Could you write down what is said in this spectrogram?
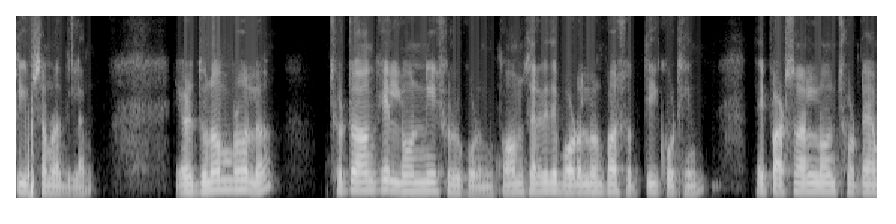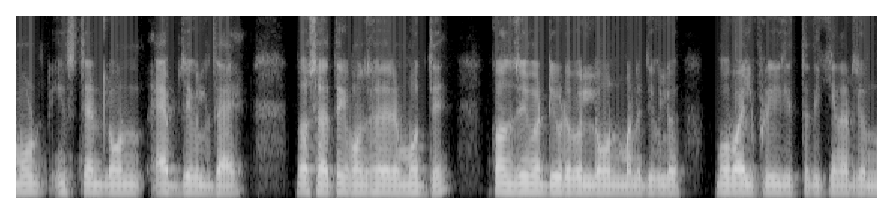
টিপস আমরা দিলাম। এবার দু নম্বর হলো, ছোট অঙ্কের লোন নিয়ে শুরু করুন। কম স্যালারিতে বড় লোন পাওয়া সত্যিই কঠিন। তাই পার্সোনাল লোন ছোট অ্যামাউন্ট ইনস্ট্যান্ট লোন অ্যাপ যেগুলো দেয় দশ হাজার থেকে পঞ্চাশ হাজারের মধ্যে কনজিউমার ডিউরেবল লোন মানে যেগুলো মোবাইল ফ্রিজ ইত্যাদি কেনার জন্য,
